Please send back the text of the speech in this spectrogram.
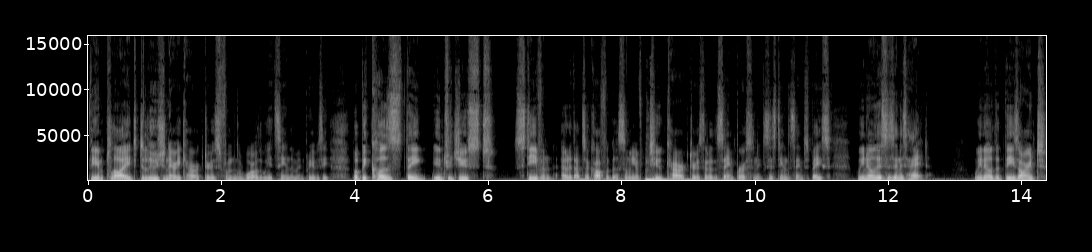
the implied delusionary characters from the world that we had seen them in previously. But because they introduced Stephen out of that sarcophagus, and we have two characters that are the same person existing in the same space, we know this is in his head. We know that these aren't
